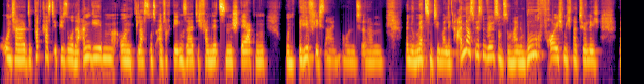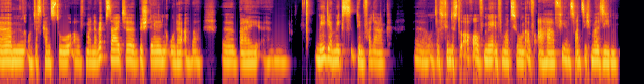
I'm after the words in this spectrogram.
unter die Podcast-Episode angeben und lasst uns einfach gegenseitig vernetzen, stärken und behilflich sein. Und ähm, wenn du mehr zum Thema Lecker anders wissen willst und zu meinem Buch, freue ich mich natürlich. Ähm, und das kannst du auf meiner Webseite bestellen oder aber äh, bei ähm, Mediamix, dem Verlag. Äh, und das findest du auch auf mehr Informationen auf AHA 24 mal 7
